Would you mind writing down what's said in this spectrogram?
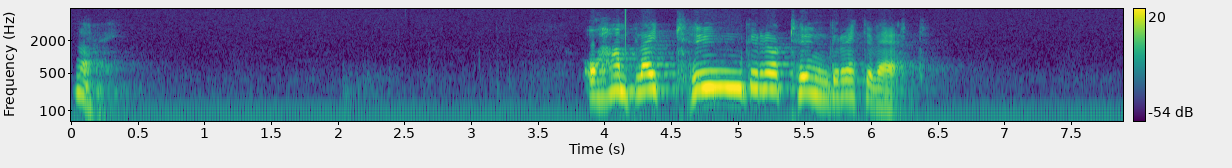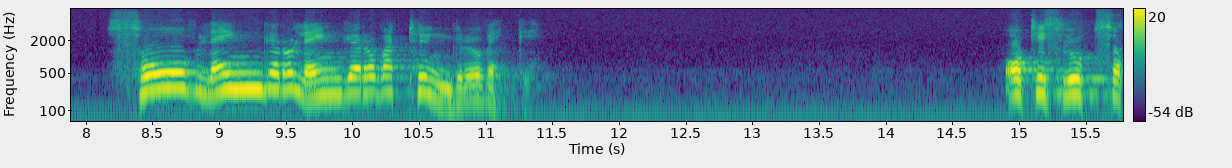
Nei. Og han blei tyngre og tyngre etter hvert. Sov lenger og lenger og var tyngre og vekke. Og til slutt så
